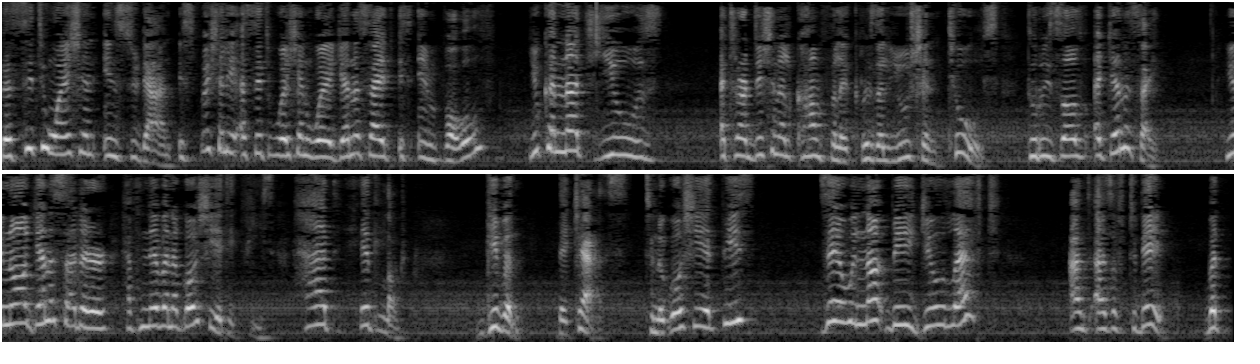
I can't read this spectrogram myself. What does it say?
the situation in Sudan, especially a situation where genocide is involved, you cannot use a traditional conflict resolution tools to resolve a genocide. You know, genociders have never negotiated peace. Had Hitler given the chance to negotiate peace, there will not be Jew left and as of today. But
